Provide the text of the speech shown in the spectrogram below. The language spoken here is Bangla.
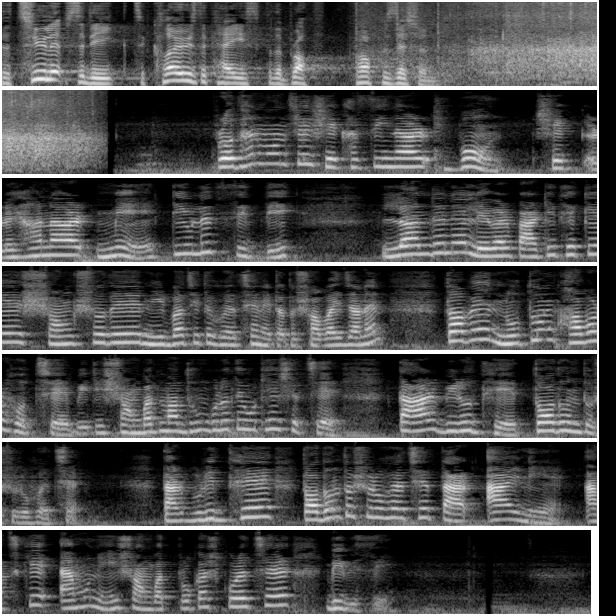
to Tulip Sadiq, to close the case for the prop- proposition. প্রধানমন্ত্রী শেখ হাসিনার বোন শেখ রেহানার মেয়ে টিউলিপ সিদ্দিক লন্ডনে লেবার পার্টি থেকে সংসদে নির্বাচিত হয়েছেন, এটা তো সবাই জানেন। তবে নতুন খবর হচ্ছে, ব্রিটিশ সংবাদ মাধ্যমগুলোতে উঠে এসেছে, তার বিরুদ্ধে তদন্ত শুরু হয়েছে। তার বিরুদ্ধে তদন্ত শুরু হয়েছে তার আয় নিয়ে। আজকে এমনই সংবাদ প্রকাশ করেছে বিবিসি।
